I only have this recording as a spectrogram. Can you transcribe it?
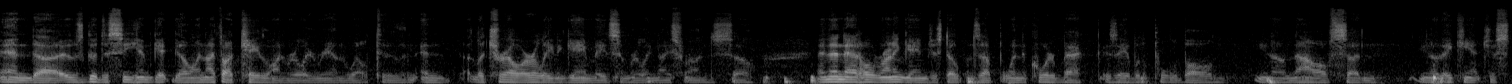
and uh, it was good to see him get going. I thought Kaelon really ran well too, and, and Latrell early in the game made some really nice runs. So, and then that whole running game just opens up when the quarterback is able to pull the ball. You know, now all of a sudden, you know, they can't just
